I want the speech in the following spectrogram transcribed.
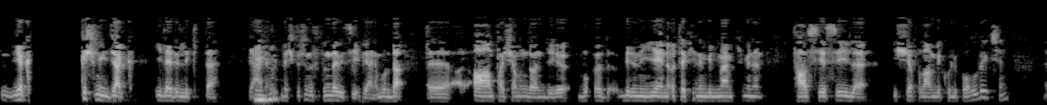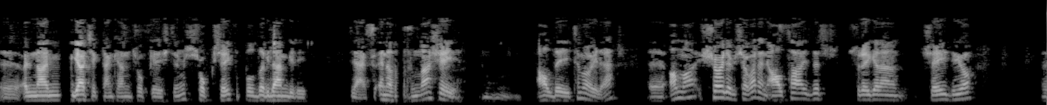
yakışmayacak ilerilikte. Yani Beşiktaş'ın üstünde bir CV. Yani burada e, Ağam Paşa'mın döndüğü, bu, birinin yeğeni ötekinin bilmem kiminin tavsiyesiyle iş yapılan bir kulüp olduğu için e, Ali Naim gerçekten kendini çok geliştirmiş. Çok şey futbolda bilen biri. Yani en azından şey aldığı eğitim öyle. E, ama şöyle bir şey var. Hani 6 aydır süre gelen şey diyor. E,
